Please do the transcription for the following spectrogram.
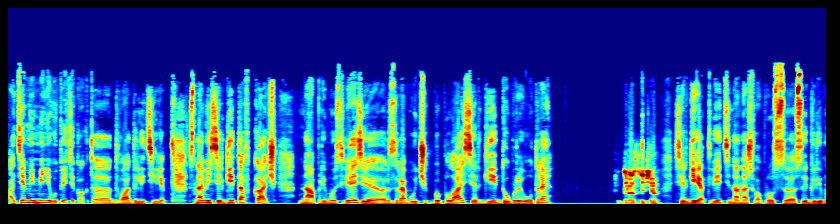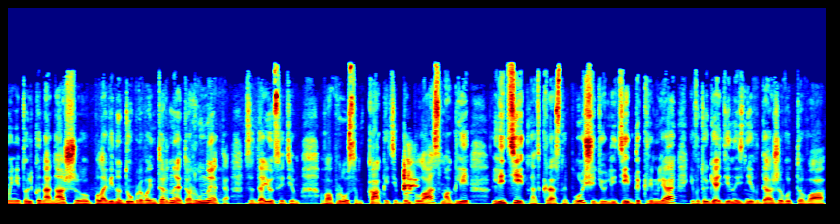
А тем не менее вот эти как-то два долетели. С нами Сергей Тавкач на прямой связи, разработчик БПЛА. Сергей, доброе утро. Здравствуйте. Сергей, ответьте на наш вопрос э, с Игорем, и не только на наш. Э, половина доброго интернета, Рунета, задается этим вопросом, как эти БПЛА смогли лететь над Красной площадью, лететь до Кремля, и в итоге один из них даже вот во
